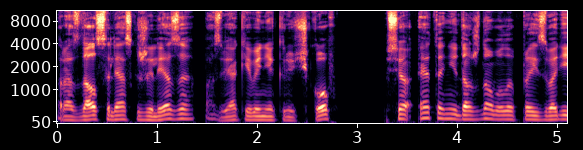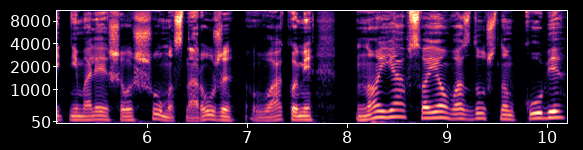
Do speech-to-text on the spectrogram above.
Раздался лязг железа, позвякивание крючков, все это не должно было производить ни малейшего шума снаружи, в вакууме, но я в своем воздушном кубе,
